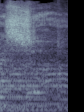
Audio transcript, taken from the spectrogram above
I saw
